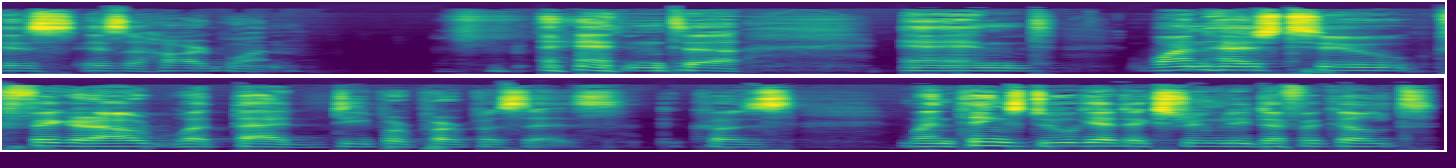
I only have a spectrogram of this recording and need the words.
is is a hard one, and uh, and one has to figure out what that deeper purpose is because when things do get extremely difficult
